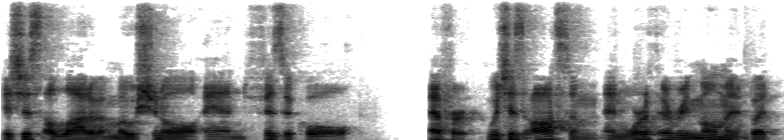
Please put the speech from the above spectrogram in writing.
It's just a lot of emotional and physical effort, which is awesome and worth every moment. But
